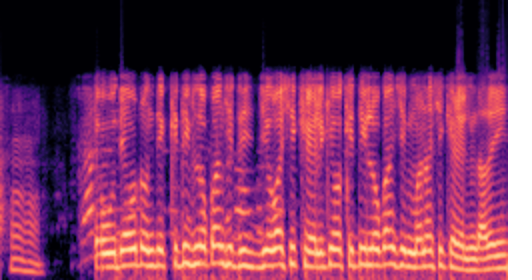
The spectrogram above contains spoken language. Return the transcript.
हम्म, हम्म. तर उद्या उठून ते किती लोकांशी ती जीवाशी खेळेल किंवा किती लोकांशी मनाशी खेळेल दादा ही.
